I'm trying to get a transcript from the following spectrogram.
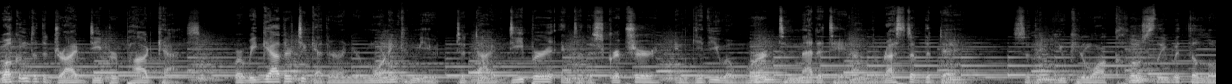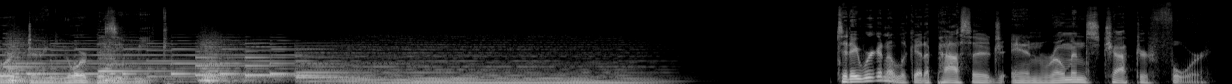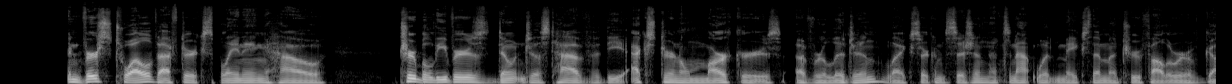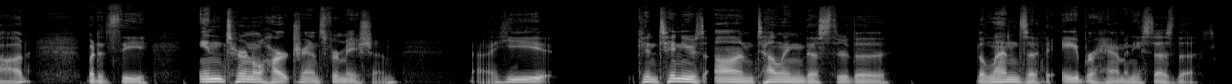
Welcome to the Drive Deeper podcast, where we gather together on your morning commute to dive deeper into the scripture and give you a word to meditate on the rest of the day so that you can walk closely with the Lord during your busy week. Today we're going to look at a passage in Romans chapter 4. In verse 12, after explaining how true believers don't just have the external markers of religion like circumcision. That's not what makes them a true follower of God, but it's the internal heart transformation. Uh, he continues on telling this through the the lens of Abraham and he says this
